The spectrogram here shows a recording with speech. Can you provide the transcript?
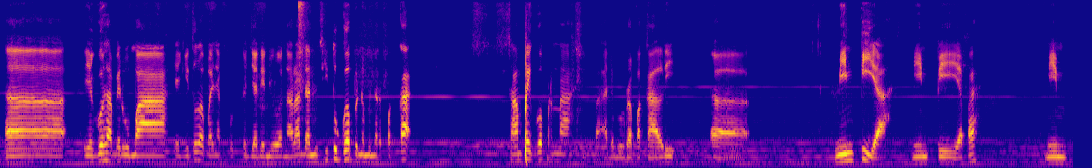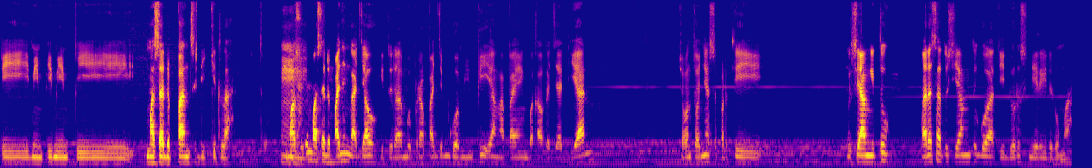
eh ya gue sampai rumah kayak gitulah banyak kejadian di luar nalar. Dan di situ gue bener-bener peka. Sampai gue pernah ada beberapa kali eh mimpi ya mimpi apa? Mimpi mimpi mimpi masa depan sedikit lah gitu. Hmm. maksudnya masa depannya nggak jauh gitu. Dalam beberapa jam gue mimpi yang apa yang bakal kejadian. Contohnya seperti siang itu ada satu siang itu gue tidur sendiri di rumah.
